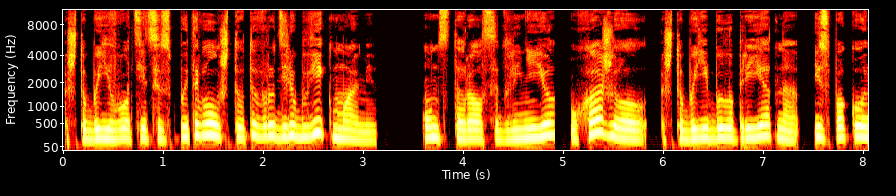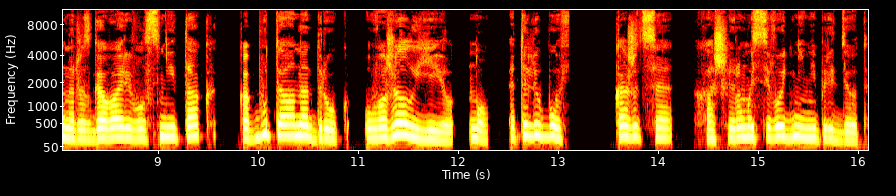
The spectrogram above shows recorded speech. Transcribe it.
чтобы его отец испытывал что-то вроде любви к маме. Он старался для нее, ухаживал, чтобы ей было приятно, и спокойно разговаривал с ней так, как будто она друг, уважал ее, но, это любовь. Кажется, Хаширама сегодня не придет,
